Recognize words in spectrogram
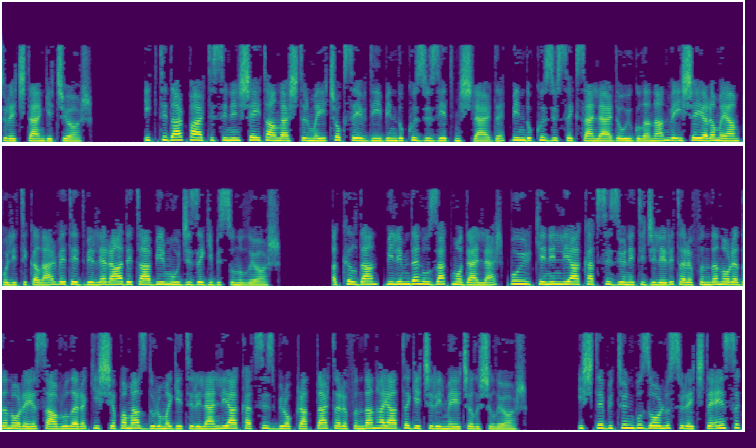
süreçten geçiyor. İktidar partisinin şeytanlaştırmayı çok sevdiği 1970'lerde, 1980'lerde uygulanan ve işe yaramayan politikalar ve tedbirler adeta bir mucize gibi sunuluyor. Akıldan, bilimden uzak modeller, bu ülkenin liyakatsiz yöneticileri tarafından oradan oraya savrularak iş yapamaz duruma getirilen liyakatsiz bürokratlar tarafından hayata geçirilmeye çalışılıyor. İşte bütün bu zorlu süreçte en sık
